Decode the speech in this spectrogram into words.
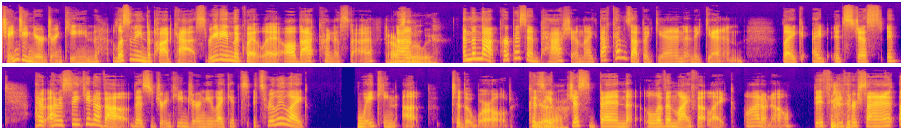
changing your drinking, listening to podcasts, reading the quit lit, all that kind of stuff. Um, absolutely. and then that purpose and passion, like that comes up again and again. Like I it's just it I, I was thinking about this drinking journey, like it's it's really like waking up to the world because 'cause you've just been living life at, like, oh, I don't know, 50%.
